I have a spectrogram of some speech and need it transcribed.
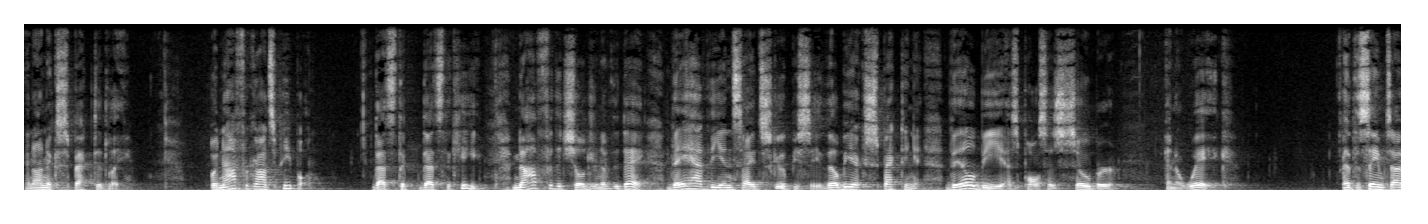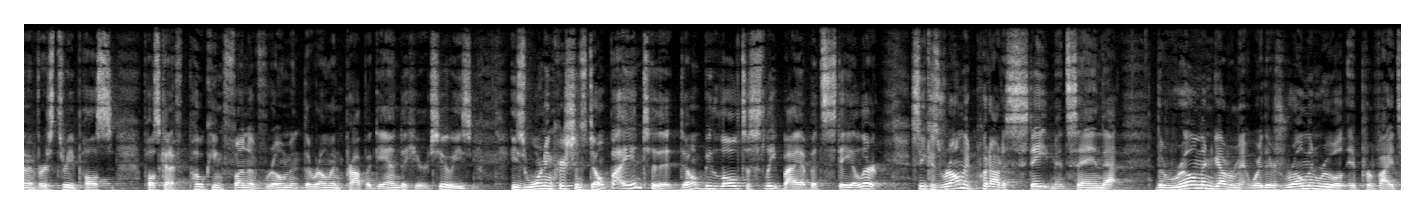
and unexpectedly, but not for God's people. That's the, that's the key. Not for the children of the day. They have the inside scoop, you see. They'll be expecting it. They'll be, as Paul says, sober and awake. At the same time, in verse 3, Paul's, Paul's kind of poking fun of Roman, the Roman propaganda here, too. He's, he's warning Christians don't buy into it, don't be lulled to sleep by it, but stay alert. See, because Rome had put out a statement saying that the Roman government, where there's Roman rule, it provides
